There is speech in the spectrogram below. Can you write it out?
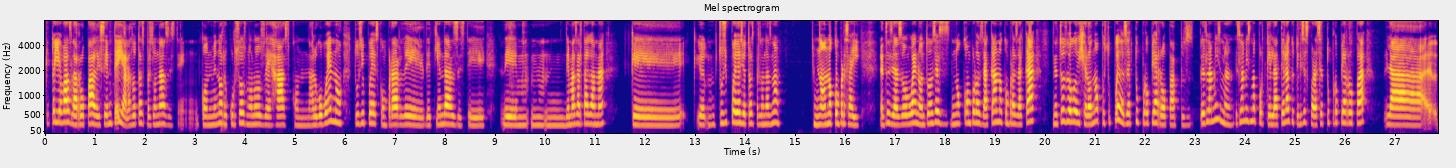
tú te llevas la ropa decente y a las otras personas este, con menos recursos no los dejas con algo bueno. Tú sí puedes comprar de, de tiendas este, de, mm, de más alta gama que, que tú sí puedes y otras personas no no, no compras ahí. Entonces ya, bueno, entonces no compras de acá, no compras de acá. Entonces luego dijeron, no, pues tú puedes hacer tu propia ropa. Pues es la misma, es la misma porque la tela que utilizas para hacer tu propia ropa, la,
